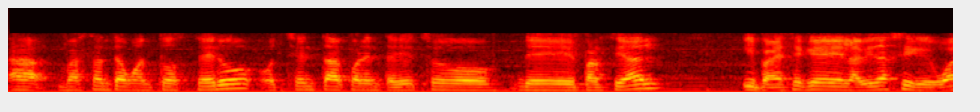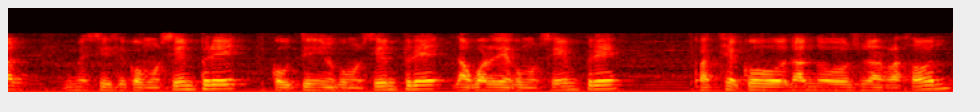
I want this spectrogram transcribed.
ah, bastante aguantó 0, 80-48 de parcial y parece que la vida sigue igual. Messi como siempre, Coutinho como siempre, La Guardia como siempre, Pacheco dándoos la razón.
